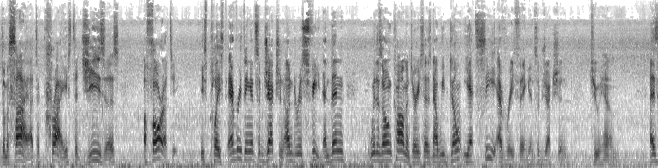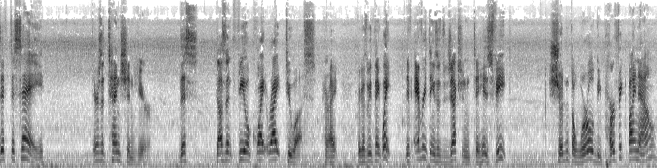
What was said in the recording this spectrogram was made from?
the Messiah, to Christ, to Jesus, authority. He's placed everything in subjection under his feet. And then, with his own commentary, he says, Now we don't yet see everything in subjection to him. As if to say, there's a tension here. This doesn't feel quite right to us, right? Because we think, wait, if everything's a subjection to his feet, shouldn't the world be perfect by now?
